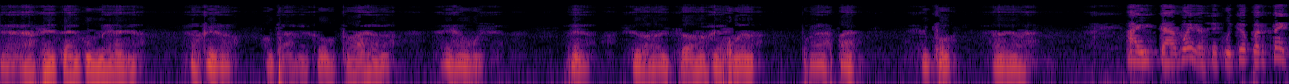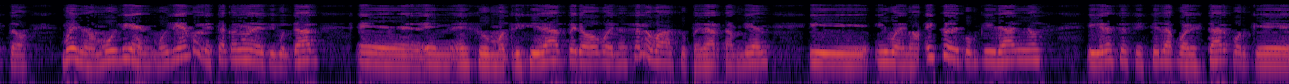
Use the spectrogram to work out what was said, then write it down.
la fiesta de cumpleaños. Lo quiero comprarme como para sería mucho. Pero yo doy todo lo que puedo por la paz y por la demás. Ahí está, bueno, se escuchó perfecto. Bueno, muy bien, muy bien, porque está con una dificultad eh, en, su motricidad, pero bueno, ya lo va a superar también. Y, y bueno, esto de cumplir años, y gracias Estela por estar, porque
